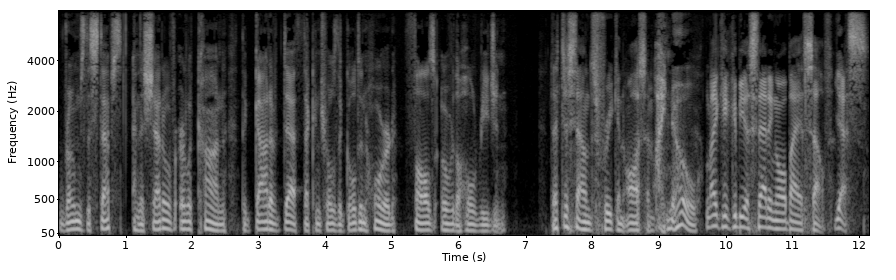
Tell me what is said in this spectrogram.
roams the steppes, and the shadow of Erlik Khan, the god of death that controls the Golden Horde, falls over the whole region. That just sounds freaking awesome. I know. Like it could be a setting all by itself. Yes.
